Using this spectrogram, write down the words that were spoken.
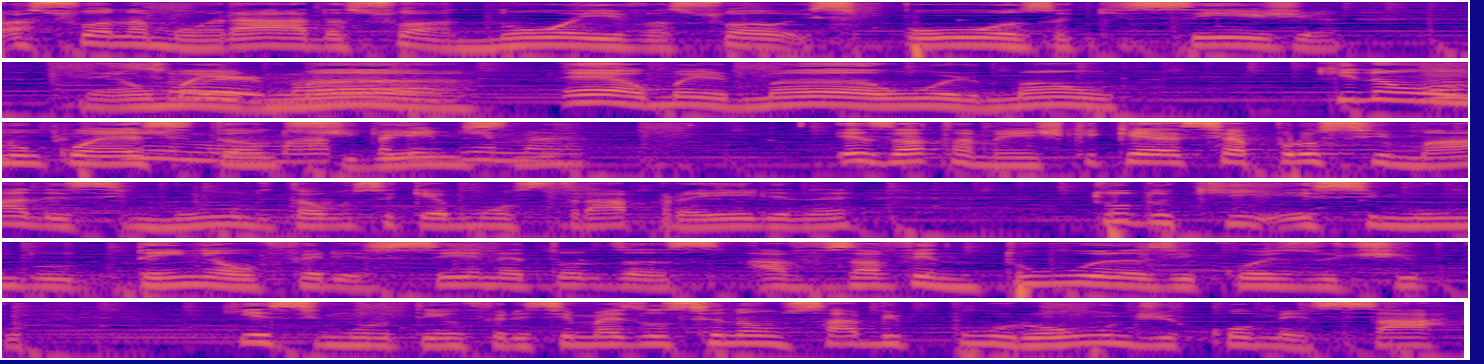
a sua namorada, a sua noiva, a sua esposa, que seja, né, uma irmã, irmã, é, uma irmã, um irmão que não, um não conhece primo, tantos de games, prima. né? Exatamente, que quer se aproximar desse mundo, tal, você quer mostrar para ele, né? tudo que esse mundo tem a oferecer, né? Todas as, as aventuras e coisas do tipo que esse mundo tem a oferecer, mas você não sabe por onde começar.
